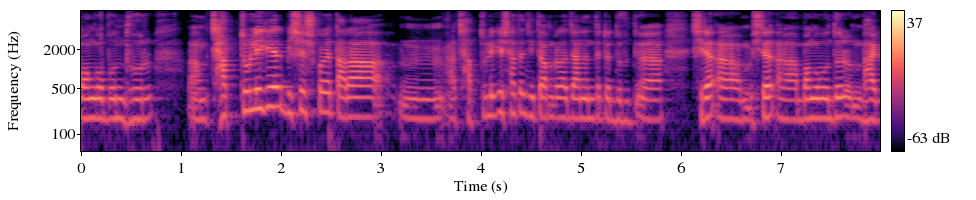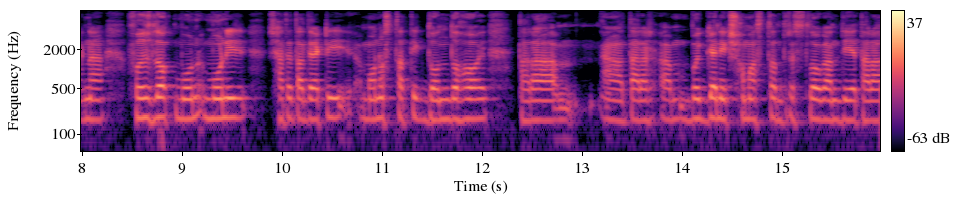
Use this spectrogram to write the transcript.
বঙ্গবন্ধুর ছাত্রলীগের, বিশেষ করে তারা ছাত্রলীগের সাথে যেহেতু আপনারা জানেন তো একটা দ্রুত বঙ্গবন্ধুর ভাগনা ফজলক মন, মনির সাথে তাদের একটি মনস্তাত্ত্বিক দ্বন্দ্ব হয়। তারা তারা বৈজ্ঞানিক সমাজতন্ত্রের স্লোগান দিয়ে তারা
